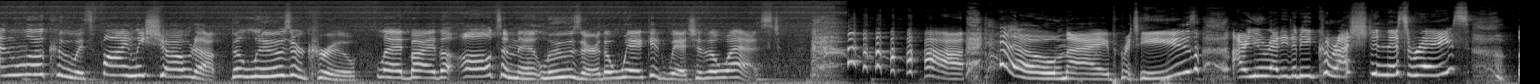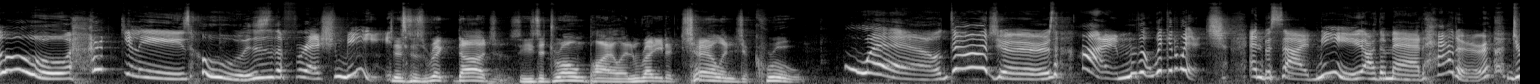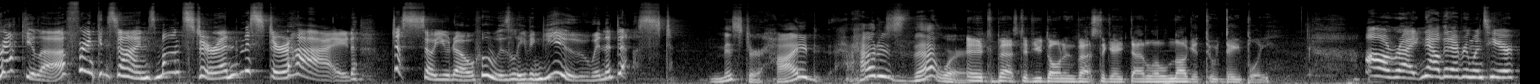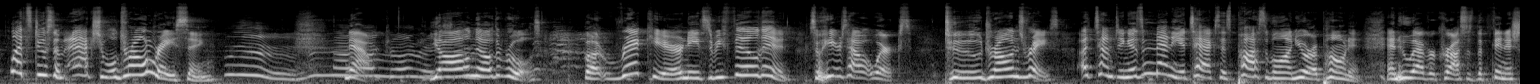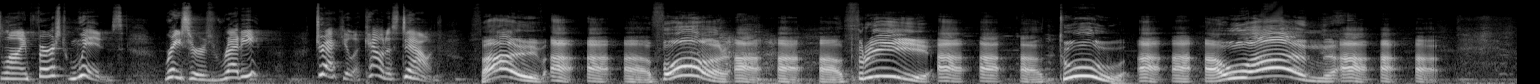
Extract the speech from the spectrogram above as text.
And look who has finally showed up the loser crew, led by the ultimate loser, the Wicked Witch of the West. Hello, my pretties. Are you ready to be crushed in this race? Ooh, Hercules, who's the fresh meat? This is Rick Dodgers. He's a drone pilot and ready to challenge your crew. Well, Dodgers, I'm the Wicked Witch, and beside me are the Mad Hatter, Dracula, Frankenstein's monster, and Mr. Hyde. Just so you know who's leaving you in the dust. Mr. Hyde? How does that work? It's best if you don't investigate that little nugget too deeply. All right, now that everyone's here, let's do some actual drone racing. Now, y'all know the rules, but Rick here needs to be filled in. So here's how it works two drones race, attempting as many attacks as possible on your opponent, and whoever crosses the finish line first wins. Racers ready? Dracula, count us down. Five, uh, uh, uh, four, uh, uh, uh, three, uh, uh, uh, two, uh, uh, uh, one, uh, uh, uh.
